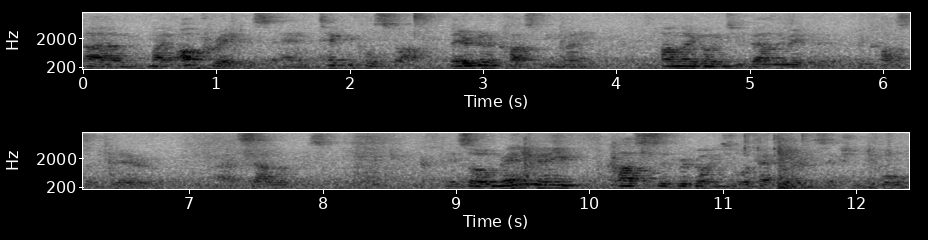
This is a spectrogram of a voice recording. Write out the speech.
um, my operators and technical staff, they're going to cost me money. How am I going to evaluate the, the cost of their uh, salaries? And so many, many costs that we're going to look at in section four.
